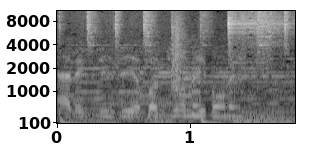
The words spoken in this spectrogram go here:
Avec plaisir. Bonne journée, bon lundi.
